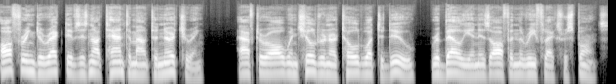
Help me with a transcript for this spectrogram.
Offering directives is not tantamount to nurturing. After all, when children are told what to do, rebellion is often the reflex response.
